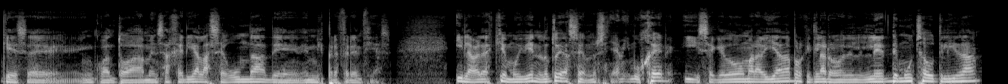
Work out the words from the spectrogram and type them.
que es en cuanto a mensajería la segunda de mis preferencias. Y la verdad es que muy bien. El otro día se lo enseñé a mi mujer y se quedó maravillada porque claro le es de mucha utilidad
